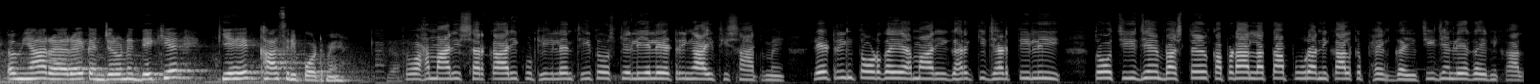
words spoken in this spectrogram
एवं यहाँ रह रहे कंजरों ने देखिए यह एक खास रिपोर्ट में। तो हमारी सरकारी कुठीलें थी तो उसके लिए लेटरिंग आई थी साथ में। लेटरिंग तोड़ गए हमारी घर की झड़ती ली तो चीज़ें बस्ते कपड़ा लता पूरा निकाल के फेंक गई चीज़ें ले गए निकाल।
